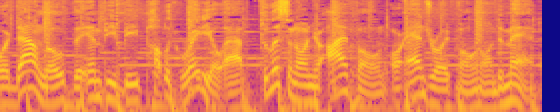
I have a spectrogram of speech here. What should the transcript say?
or download the MPB Public Radio app to listen on your iPhone or Android phone on demand.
